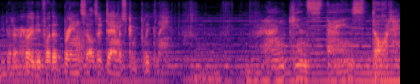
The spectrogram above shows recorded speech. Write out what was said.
You better hurry before the brain cells are damaged completely. Frankenstein's daughter.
